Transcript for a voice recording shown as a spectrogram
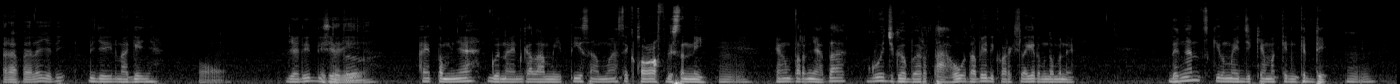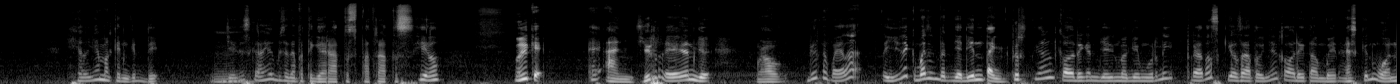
Rafaela jadi dijadiin magenya oh jadi di itu situ dia. itemnya gunain calamity sama si core of destiny Mm. yang ternyata gue juga baru tahu tapi dikoreksi lagi teman-teman ya dengan skill magic yang makin gede Mm. healnya makin gede Mm. jadi sekarang dia bisa dapat 300 400 heal kayak eh anjir ya kan gak? Wow. Dia Rafaela iya kemarin sempat jadiin tank. Terus kan kalau dengan jadiin mage murni ternyata skill satunya kalau ditambahin Asken One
